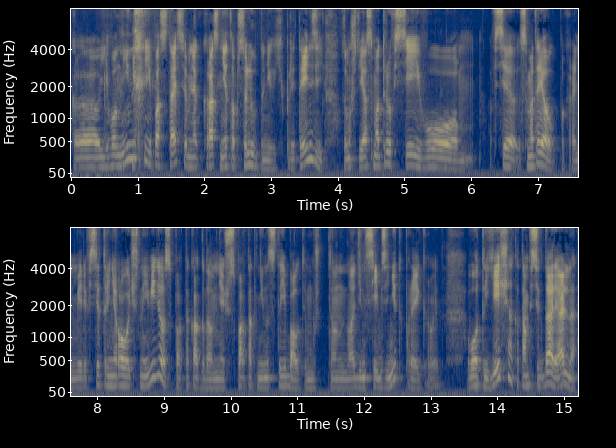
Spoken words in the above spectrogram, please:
к его нынешней ипостаси у меня как раз нет абсолютно никаких претензий, потому что я смотрю все его все, смотрел, по крайней мере, все тренировочные видео Спартака, когда у меня еще Спартак не настоебал, потому что он 1-7 Зениту проигрывает. Вот, и Ещенко там всегда реально,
